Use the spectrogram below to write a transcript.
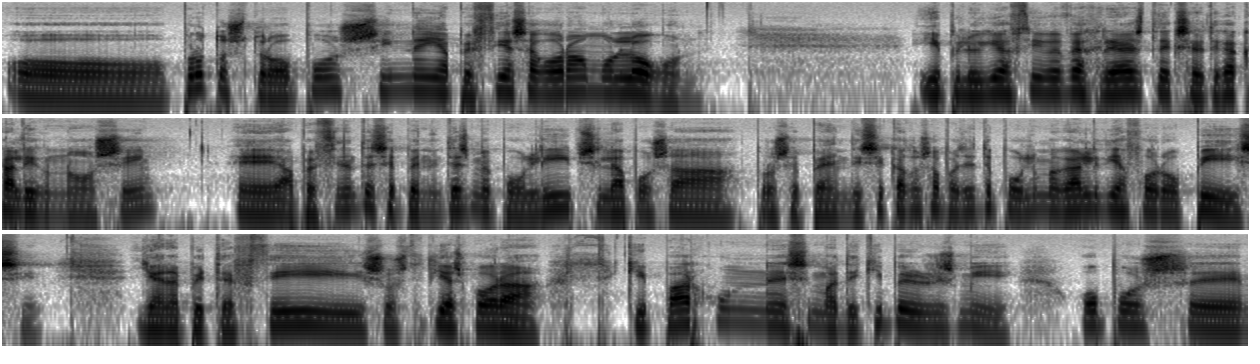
Ο πρώτος τρόπος είναι η απευθείας αγορά ομολόγων. Η επιλογή αυτή βέβαια χρειάζεται εξαιρετικά καλή γνώση ε, απευθύνεται σε επενδυτές με πολύ υψηλά ποσά προς επένδυση, καθώς απαιτείται πολύ μεγάλη διαφοροποίηση για να επιτευχθεί η σωστή διασπορά. Και υπάρχουν ε, σημαντικοί περιορισμοί, όπως ε,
